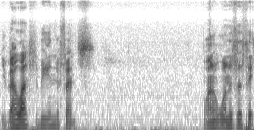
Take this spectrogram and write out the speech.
Yubel likes to be in defense. One on one is a thing.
